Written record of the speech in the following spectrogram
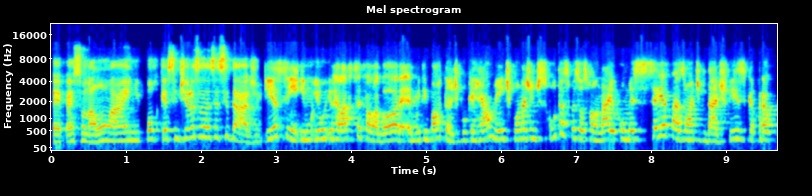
é, personal online, porque sentiram essa necessidade. E assim, e, e, o relato que você falou agora é muito importante, porque realmente, quando a gente escuta as pessoas falando, ah, eu comecei a fazer uma atividade física, pra,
